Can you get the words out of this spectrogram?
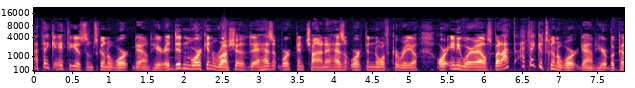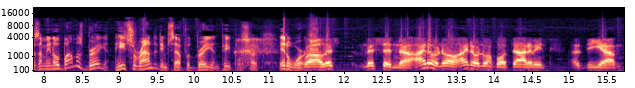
I think atheism's going to work down here. It didn't work in Russia. It hasn't worked in China. It hasn't worked in North Korea or anywhere else. But I, I think it's going to work down here because I mean, Obama's brilliant. He surrounded himself with brilliant people, so it'll work. Well, listen, listen uh, I don't know. I don't know about that. I mean, uh, the um,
